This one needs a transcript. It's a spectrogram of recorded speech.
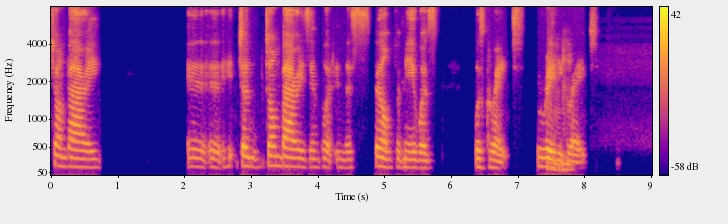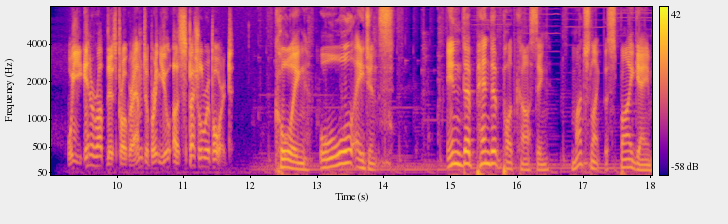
John Barry, uh, uh, John, John Barry's input in this film for me was was great, really Mhm. great. We interrupt this program to bring you a special report. Calling all agents. Independent podcasting, much like the spy game,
